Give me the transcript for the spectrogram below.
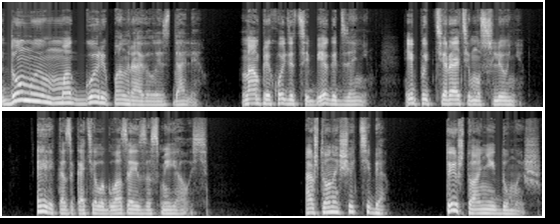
Думаю, МакГори понравилось далее. Нам приходится бегать за ним и подтирать ему слюни. Эрика закатила глаза и засмеялась. «А что насчет тебя? Ты что о ней думаешь?»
